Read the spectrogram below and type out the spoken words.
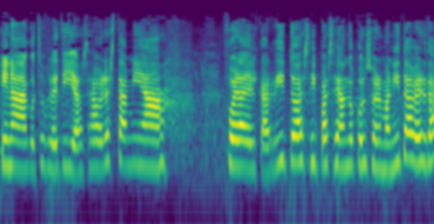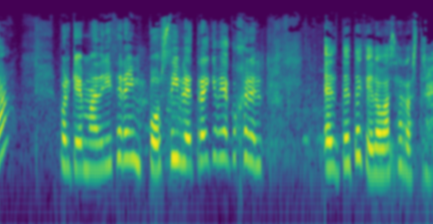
Y nada, cuchufletillas. Ahora está Mía fuera del carrito, así paseando con su hermanita, ¿verdad? Porque en Madrid era imposible. Trae que voy a coger el, tete que lo vas a arrastrar.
